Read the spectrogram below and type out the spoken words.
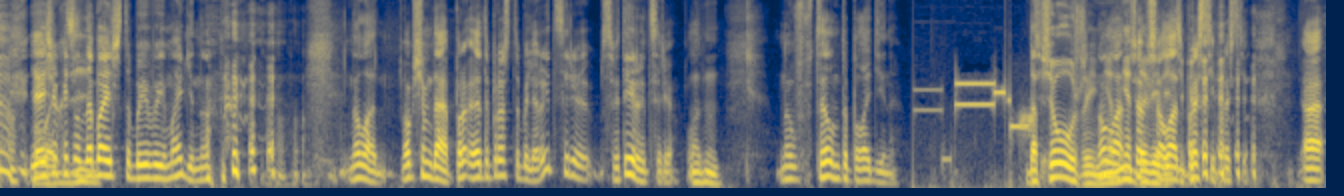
Я еще хотел добавить, что боевые маги, но... Ну ладно. В общем, да, это просто были рыцари, святые рыцари. Ладно. Ну, в целом-то паладины. Да все уже, Ну нет, ладно, нет все, все, доверия ладно, тебе. прости, прости. А,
